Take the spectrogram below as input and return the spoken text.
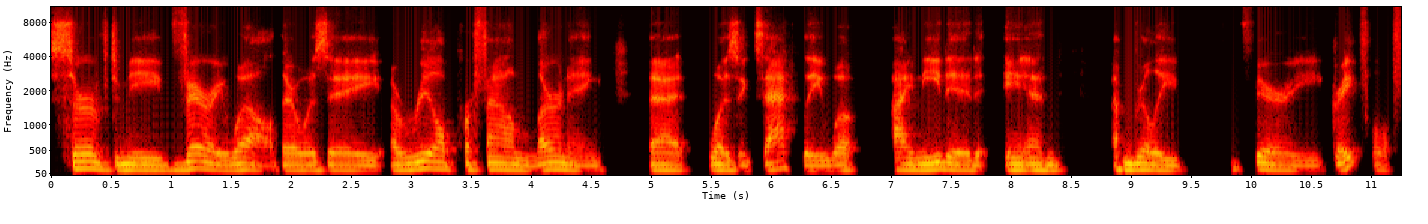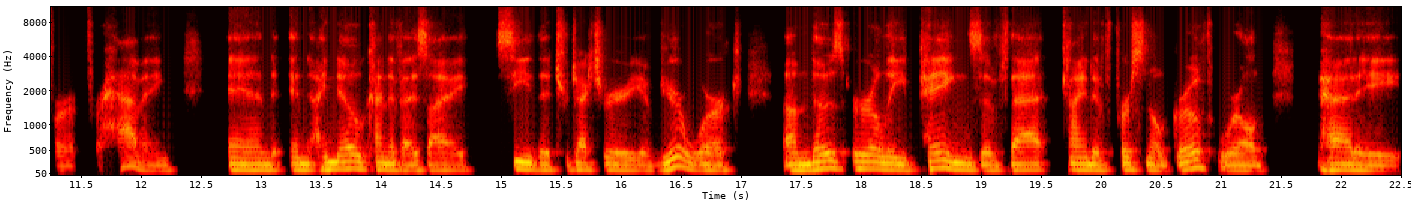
served me very well. There was a, a real profound learning that was exactly what I needed. And I'm really very grateful for, for having. And, and I know kind of as I see the trajectory of your work, um, those early pings of that kind of personal growth world had a,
